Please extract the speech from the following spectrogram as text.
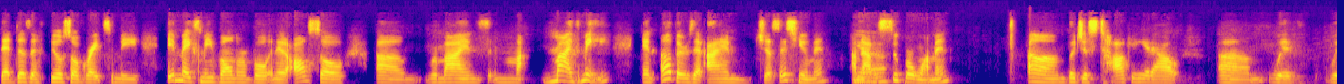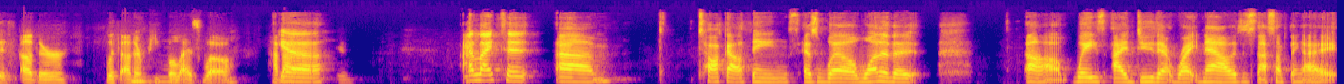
that doesn't feel so great to me. It makes me vulnerable and it also um, reminds my, reminds me and others that i am just as human. I'm yeah. not a superwoman um, but just talking it out um, with with other with other mm-hmm. people as well. How about yeah. you? I like to um, talk out things as well. One of the uh, ways I do that right now is it's not something I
